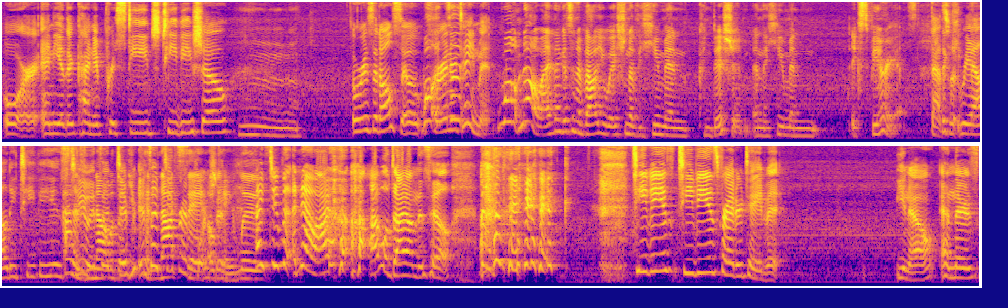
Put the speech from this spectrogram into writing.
Or any other kind of prestige TV show? Or is it also for Hmm. it's a- entertainment? well, no, I think it's an evaluation of the human condition and the human experience. That's The what reality TV is too. is it's a what the- you different. It's a different say, portion. okay, Liz. I do, but no, I I will die on this hill. TV is TV is for entertainment. You know, and there's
